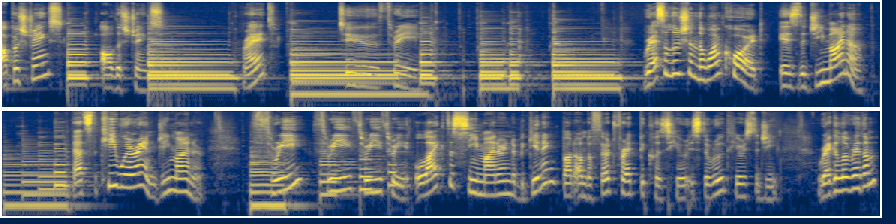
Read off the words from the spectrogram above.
upper strings, all the strings. Right? 2, 3. Resolution, the one chord, is the G minor. That's the key we're in, G minor. Three, three, three, three, like the C minor in the beginning, but on the third fret because here is the root, here is the G. Regular rhythm.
